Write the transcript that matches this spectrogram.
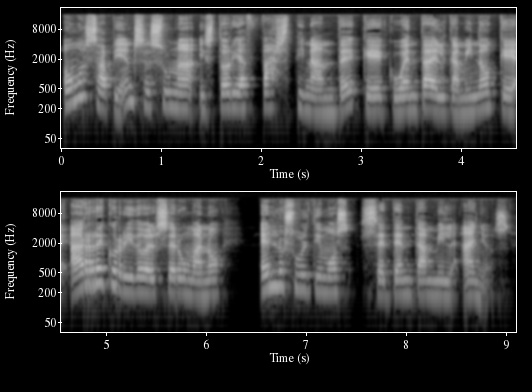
Homo sapiens es una historia fascinante que cuenta el camino que ha recorrido el ser humano en los últimos 70.000 años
